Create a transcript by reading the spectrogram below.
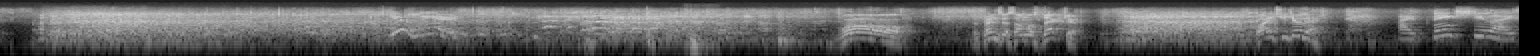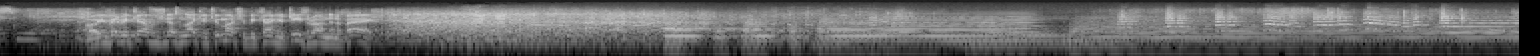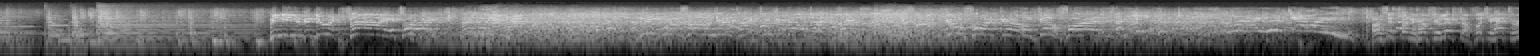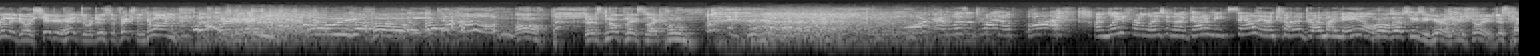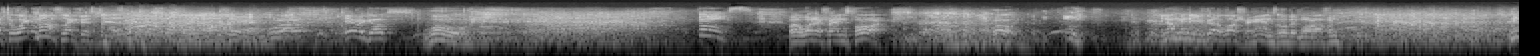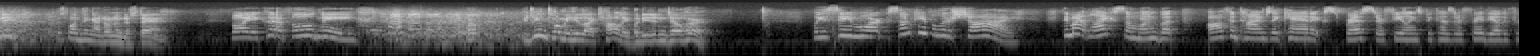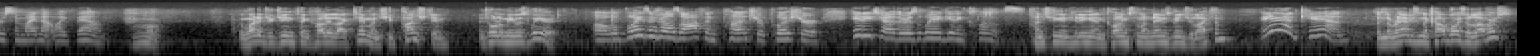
You're weird. Whoa! The princess almost decked you. Why did she do that? I think she likes me. Oh, you better be careful she doesn't like you too much. You'll be carrying your teeth around in a bag. I was just trying to help you lift off. What you have to really do is shave your head to reduce the friction. Come on! Let's try again! There we go! Up. Oh, There's no place like home. Mork, I wasn't trying to. fi- I'm late for lunch and I've got to meet Sally I'm trying to dry my nails. Oh, that's easy. Here, let me show you. Just have to wipe them off like this right off there. Whoa. Here we go. Whoa. Thanks. Well, what are friends for? Whoa. You know, Mindy, you've got to wash your hands a little bit more often. Mindy, there's one thing I don't understand. Boy, you could have fooled me. Well, Eugene told me he liked Holly, but he didn't tell her. Well, you see, Mork, some people are shy. They might like someone, but oftentimes they can't express their feelings because they're afraid the other person might not like them. Oh. Then why did Eugene think Holly liked him when she punched him and told him he was weird? Oh, well, boys and girls often punch or push or hit each other as a way of getting close. Punching and hitting and calling someone names means you like them? Yeah, it can. Then the Rams and the Cowboys are lovers?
